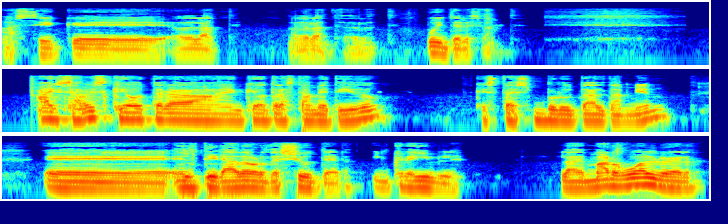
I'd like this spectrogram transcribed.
Así que adelante. Adelante, adelante. Muy interesante. Ay, ¿sabes qué otra, en qué otra está metido? Que esta es brutal también. Eh, el tirador de Shooter, increíble. La de Mark Wahlberg,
